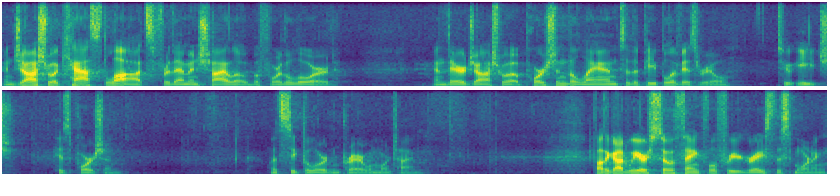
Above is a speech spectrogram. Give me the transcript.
and Joshua cast lots for them in Shiloh before the Lord. And there Joshua apportioned the land to the people of Israel, to each his portion. Let's seek the Lord in prayer one more time. Father God, we are so thankful for your grace this morning.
